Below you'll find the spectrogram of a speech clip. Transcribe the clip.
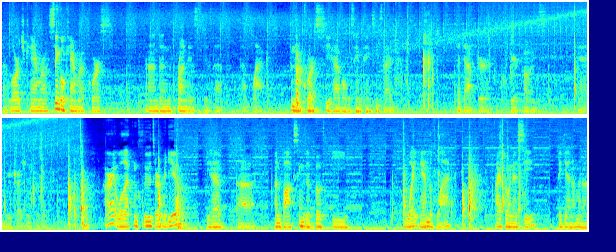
That large camera, single camera of course. And then the front is, is that, that black. And then of course you have all the same things inside. Adapter, earphones, and your charging cable. All right, well that concludes our video. We have uh, unboxings of both the white and the black iPhone SE. Again, I'm gonna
